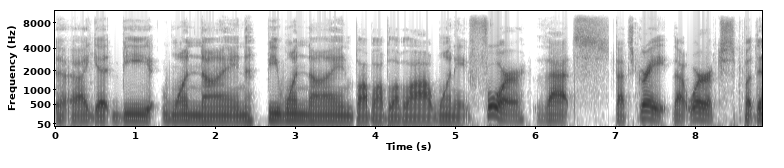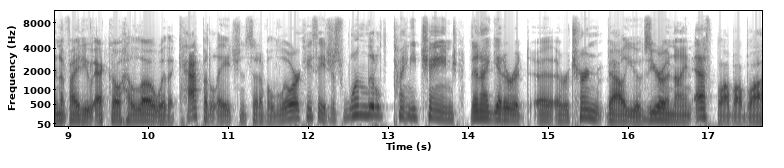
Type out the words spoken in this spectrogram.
I get B19 B19 blah blah blah blah 184 that's that's great that works. But then if I do echo hello with a capital H instead of a lowercase h just one little tiny change then I get a, a return value of 09F blah blah blah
